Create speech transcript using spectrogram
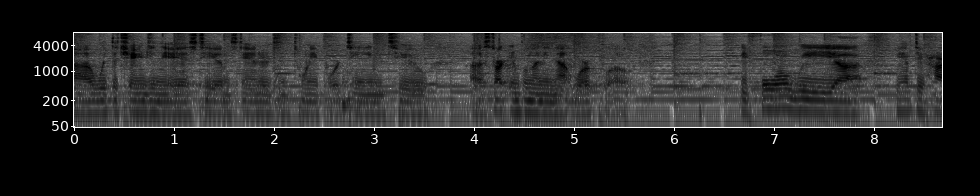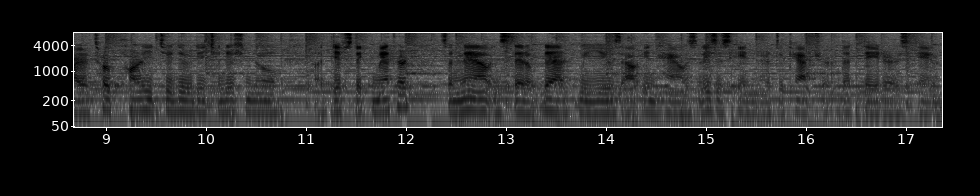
uh, with the change in the ASTM standards in 2014 to uh, start implementing that workflow. Before we, uh, we have to hire a third party to do the traditional uh, dipstick method. So now instead of that, we use our in-house laser scanner to capture that data and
